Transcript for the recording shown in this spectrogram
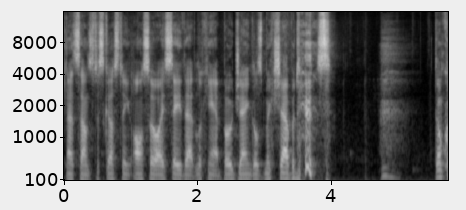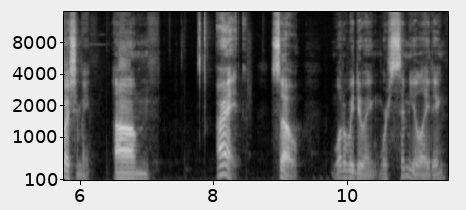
That sounds disgusting. Also, I say that looking at Bojangles McShabadoos. Don't question me. Um, all right. So, what are we doing? We're simulating.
